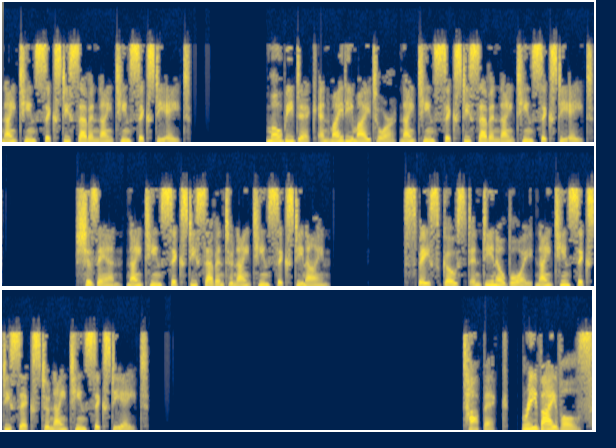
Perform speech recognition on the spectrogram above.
1967-1968 Moby Dick and Mighty Mightor 1967-1968 Shazzan 1967 to 1969 Space Ghost and Dino Boy 1966 to 1968 Topic Revivals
